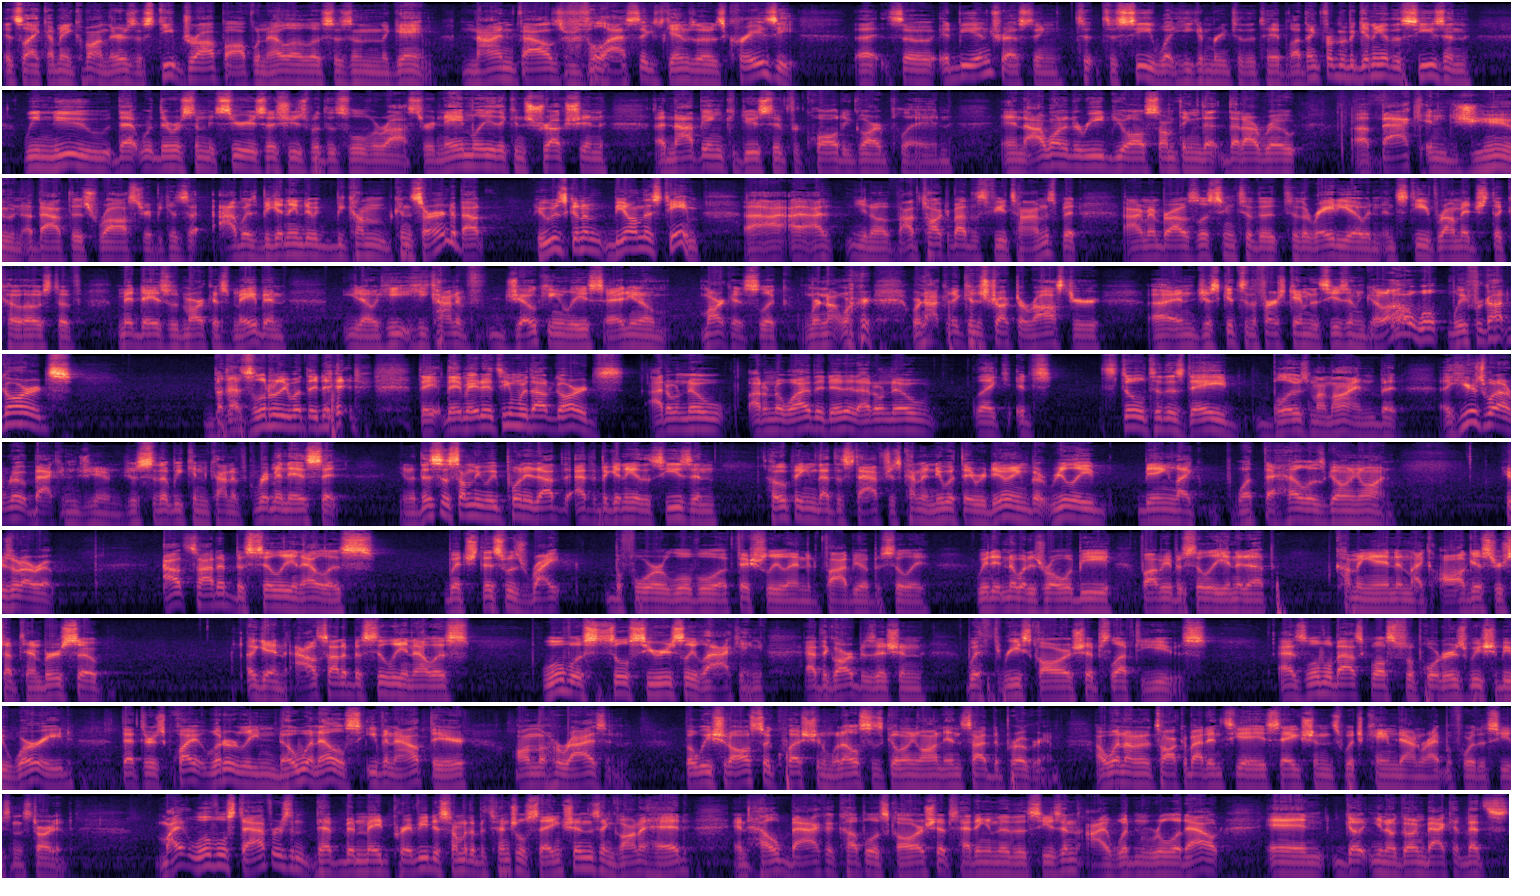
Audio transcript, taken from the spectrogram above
it's like, I mean, come on, there's a steep drop off when Ellis is in the game. Nine fouls for the last six games, that was crazy. Uh, so it'd be interesting to, to see what he can bring to the table. I think from the beginning of the season, we knew that w- there were some serious issues with this Louisville roster, namely the construction uh, not being conducive for quality guard play. And, and I wanted to read you all something that, that I wrote uh, back in June about this roster because I was beginning to become concerned about who's going to be on this team. Uh, I, I, you know, I've talked about this a few times, but I remember I was listening to the to the radio and, and Steve Rummage, the co-host of Middays with Marcus Maben, you know, he he kind of jokingly said, you know, Marcus, look, we're not we're we're not going to construct a roster uh, and just get to the first game of the season and go, oh well, we forgot guards. But that's literally what they did. They they made a team without guards. I don't know. I don't know why they did it. I don't know. Like it's still to this day blows my mind. But uh, here's what I wrote back in June, just so that we can kind of reminisce it. You know, this is something we pointed out at the beginning of the season, hoping that the staff just kind of knew what they were doing, but really being like, what the hell is going on? Here's what I wrote. Outside of Basili and Ellis, which this was right before Louisville officially landed Fabio Basili, we didn't know what his role would be. Fabio Basili ended up coming in in like August or September. So, again, outside of Basili and Ellis, Louisville is still seriously lacking at the guard position with three scholarships left to use. As Louisville basketball supporters, we should be worried that there's quite literally no one else even out there on the horizon. But we should also question what else is going on inside the program. I went on to talk about NCAA sanctions, which came down right before the season started. Might Louisville staffers have been made privy to some of the potential sanctions and gone ahead and held back a couple of scholarships heading into the season? I wouldn't rule it out. And go, you know, going back, that's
